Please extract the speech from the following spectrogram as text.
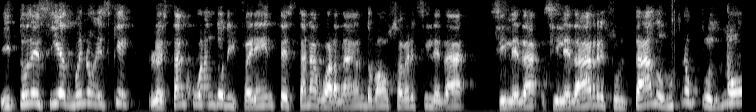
Y tú decías, bueno, es que lo están jugando diferente, están aguardando, vamos a ver si le da si le da, si le da resultados. Bueno, pues no.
